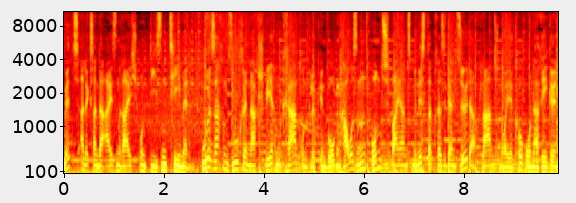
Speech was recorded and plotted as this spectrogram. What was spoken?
Mit Alexander Eisenreich und diesen Themen. Ursachensuche nach schwerem Kranunglück in Bogenhausen und Bayerns Ministerpräsident Söder plant neue Corona-Regeln.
